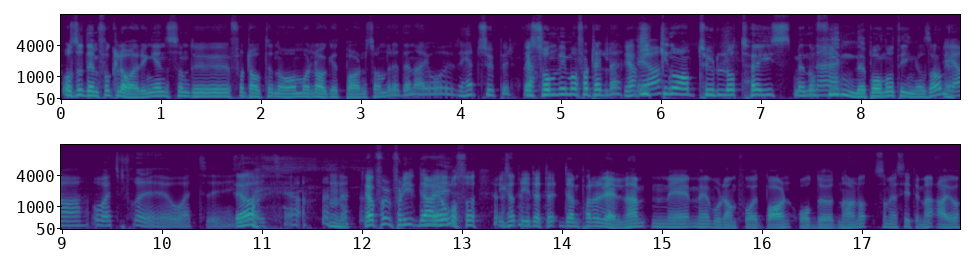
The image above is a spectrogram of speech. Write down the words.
Og så den forklaringen som du fortalte nå om å lage et barn, Sondre, den er jo helt super. Det Ja. er sånn vi må fortelle det. Ja. Ikke noe annet tull og tøys, men å Nei. finne på noe ting og sånn. Ja, og et frø og et eh, Ja. ja. Ja, for, fordi det er jo også ikke sant, i dette, Den parallellen her med, med hvordan få et barn og døden her nå, som jeg sitter med, er jo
